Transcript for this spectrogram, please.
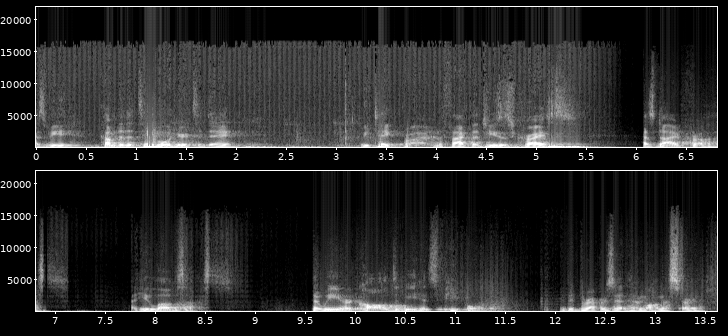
As we come to the table here today, we take pride in the fact that Jesus Christ has died for us, that he loves us, that we are called to be his people and to represent him on this earth.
